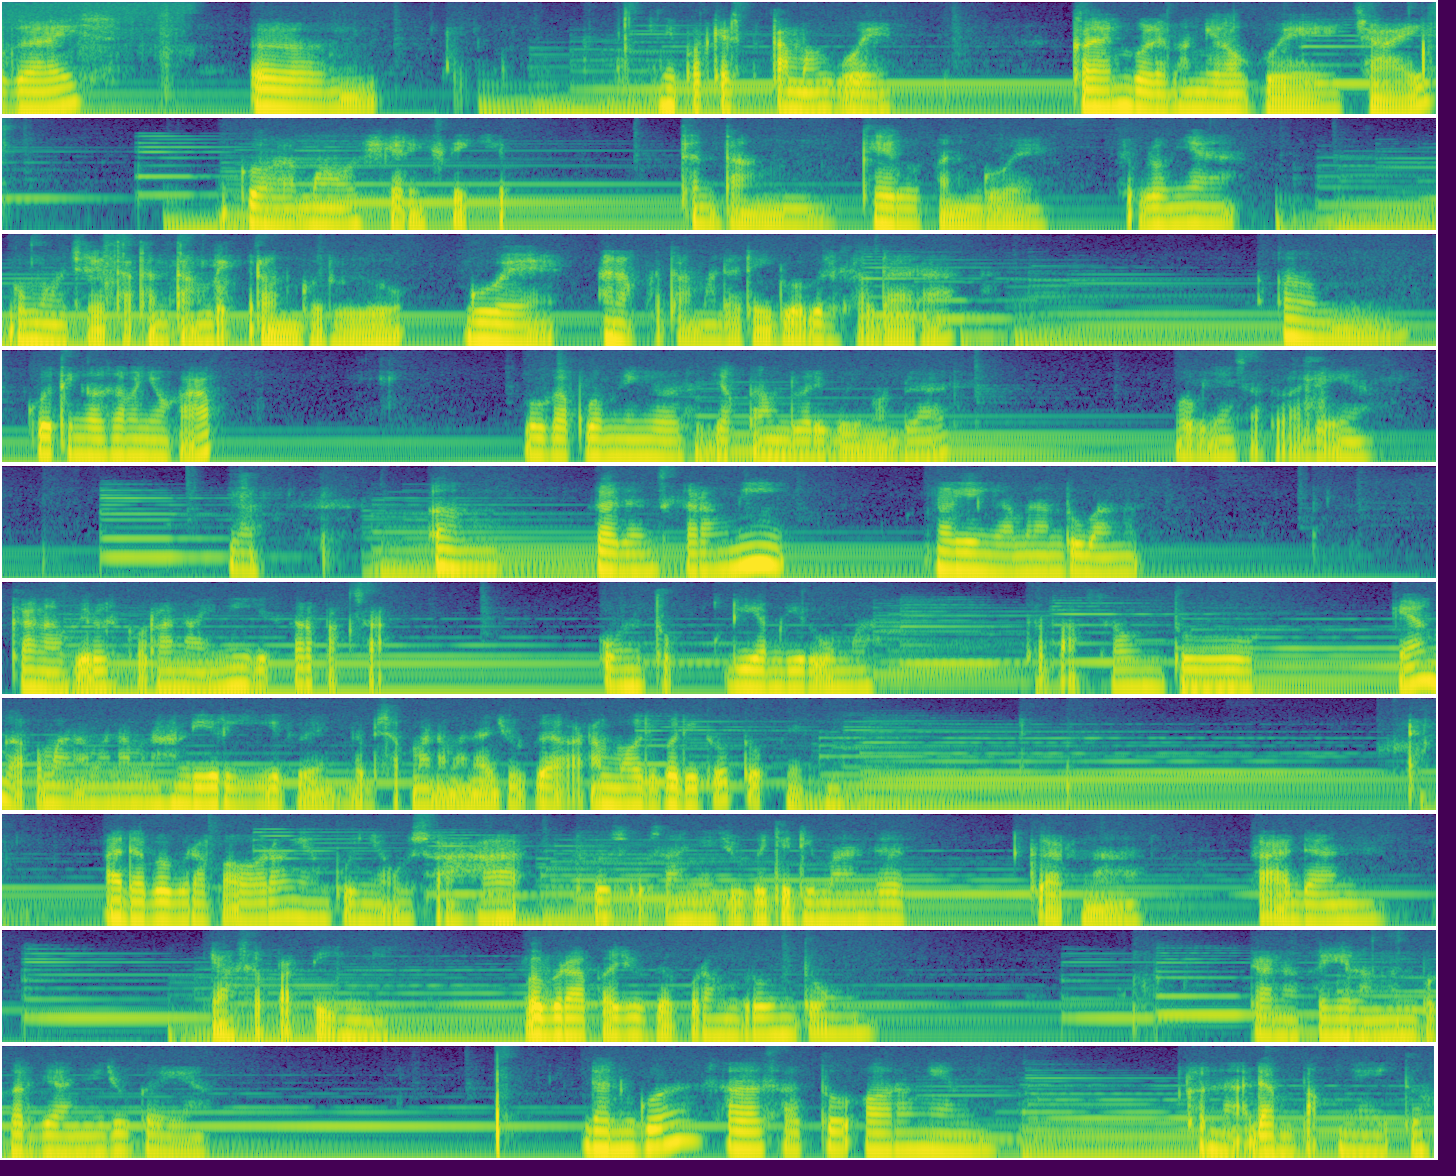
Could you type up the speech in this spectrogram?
Guys, um, ini podcast pertama gue. Kalian boleh panggil gue Chai. Gue mau sharing sedikit tentang kehidupan gue. Sebelumnya, gue mau cerita tentang background gue dulu. Gue anak pertama dari dua bersaudara. Um, gue tinggal sama nyokap. Bokap gue meninggal sejak tahun 2015. Gue punya satu adik ya um, keadaan sekarang nih lagi nggak menentu banget. Karena virus corona ini kita terpaksa untuk diam di rumah, terpaksa untuk ya nggak ke mana-mana menahan diri gitu ya, nggak bisa ke mana-mana juga karena mall juga ditutup gitu. Ada beberapa orang yang punya usaha, terus usahanya juga jadi mandat karena keadaan yang seperti ini. Beberapa juga kurang beruntung karena kehilangan pekerjaannya juga ya. Dan gue salah satu orang yang kena dampaknya itu.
